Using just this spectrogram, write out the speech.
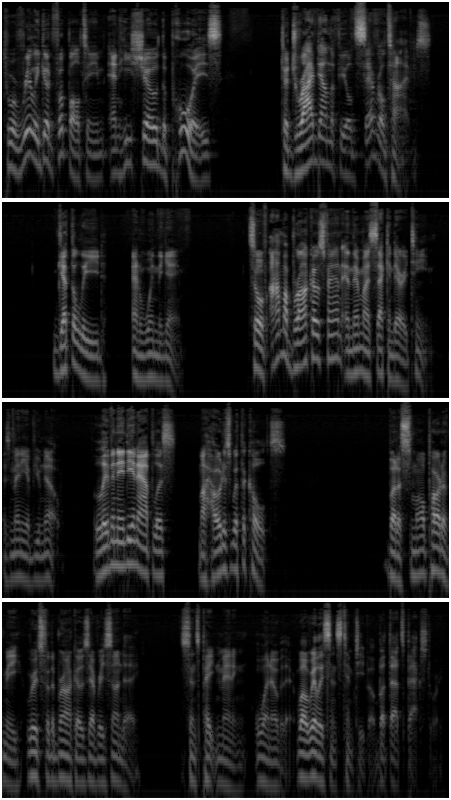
to a really good football team, and he showed the poise to drive down the field several times, get the lead, and win the game. So if I'm a Broncos fan and they're my secondary team, as many of you know, live in Indianapolis, my heart is with the Colts, but a small part of me roots for the Broncos every Sunday since Peyton Manning went over there. Well, really since Tim Tebow, but that's backstory.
